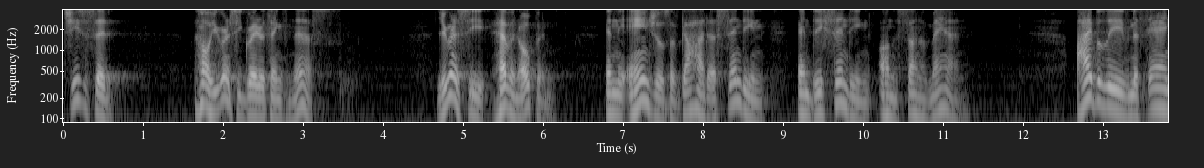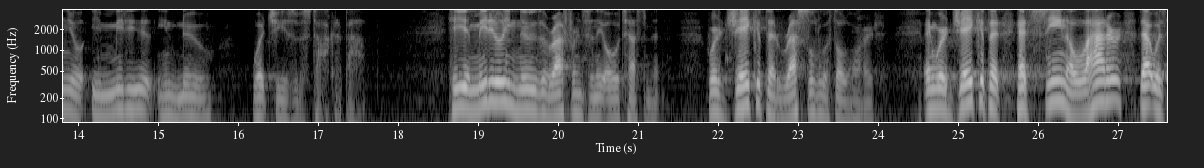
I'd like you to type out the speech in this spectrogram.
Jesus said, Oh, you're going to see greater things than this. You're going to see heaven open and the angels of God ascending and descending on the Son of Man. I believe Nathanael immediately knew what Jesus was talking about. He immediately knew the reference in the Old Testament where Jacob had wrestled with the Lord and where Jacob had, had seen a ladder that was,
